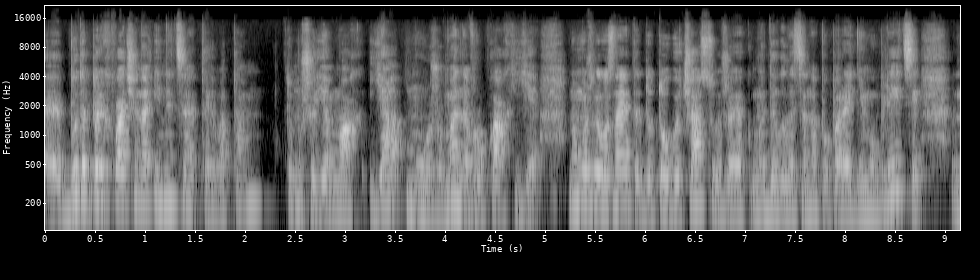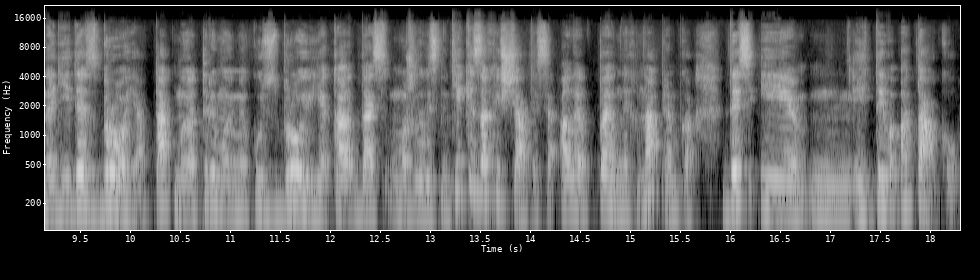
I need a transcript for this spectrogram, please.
Е, Буде перехвачена ініціатива там. Тому що є мах, я можу, в мене в руках є. Ну, можливо, знаєте, до того часу, вже як ми дивилися на попередньому бліці, надійде зброя. Так, ми отримуємо якусь зброю, яка дасть можливість не тільки захищатися, але в певних напрямках десь і йти в атаку.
